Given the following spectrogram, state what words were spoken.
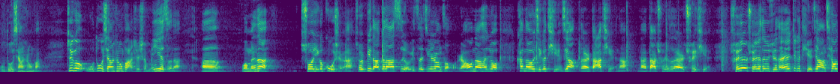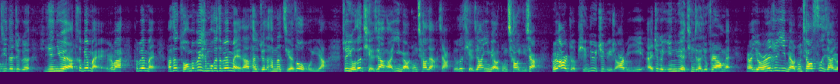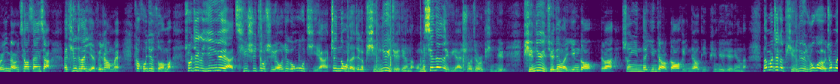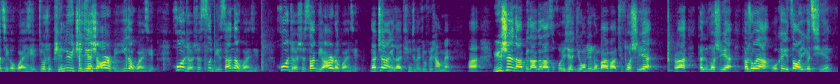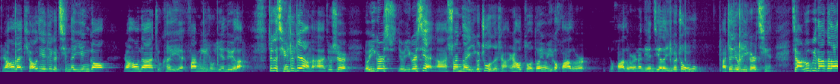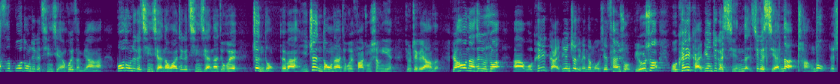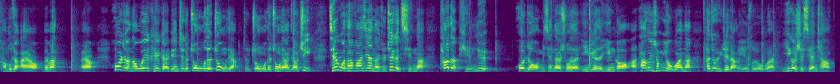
五度相生法。这个五度相生法是什么意思呢？呃，我们呢？说一个故事啊，说毕达哥拉斯有一次街上走，然后呢，他就看到有几个铁匠在那儿打铁呢，那大锤子在那儿锤铁，锤着锤着，他就觉得，哎，这个铁匠敲击的这个音乐啊，特别美，是吧？特别美。然后他琢磨为什么会特别美呢？他就觉得他们的节奏不一样，就有的铁匠啊，一秒钟敲两下，有的铁匠一秒钟敲一下，所以二者频率之比是二比一，哎，这个音乐听起来就非常美，是吧？有人是一秒钟敲四下，有人一秒钟敲三下，哎，听起来也非常美。他回去琢磨说，这个音乐啊，其实就是由这个物体啊振动的这个频率决定的。我们现在的语言说就是频率，频率决定了音高，对吧？声音的音调高和音调低，频率决定的。那么这个频率如果有这么几个关系，就是频率之间是二比一的关系，或者是四比三的关系，或者是三比二的关系，那这样一来听起来就非常美啊。于是呢，毕达哥拉斯回去就用这种办法去做实验，是吧？他就做实验，他说呀，我可以造一个琴，然后来调节这个琴的音高。然后呢，就可以发明一种音律了。这个琴是这样的啊，就是有一根有一根线啊，拴在一个柱子上，然后左端用一个滑轮，这滑轮呢连接了一个重物啊，这就是一根琴。假如毕达哥拉斯拨动这个琴弦会怎么样啊？拨动这个琴弦的话，这个琴弦呢就会震动，对吧？一震动呢就会发出声音，就这个样子。然后呢，他就说啊，我可以改变这里面的某些参数，比如说我可以改变这个弦的这个弦的长度，这长度叫 L，对吧？L，或者呢，我也可以改变这个重物的重量，这个重物的重量叫 G。结果他发现呢，就这个琴呢，它的频率，或者我们现在说的音乐的音高啊，它跟什么有关呢？它就与这两个因素有关，一个是弦长，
